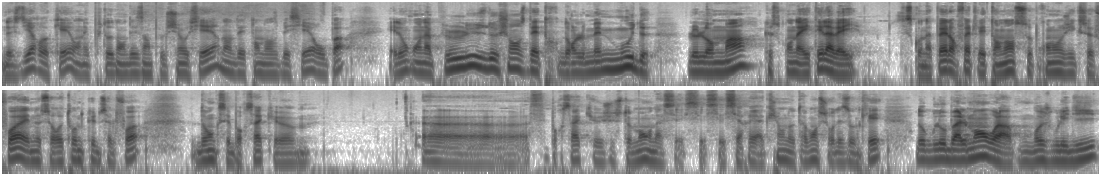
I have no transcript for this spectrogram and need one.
de se dire, ok, on est plutôt dans des impulsions haussières, dans des tendances baissières ou pas. Et donc on a plus de chances d'être dans le même mood le lendemain que ce qu'on a été la veille. C'est ce qu'on appelle en fait les tendances se prolongent X fois et ne se retournent qu'une seule fois. Donc c'est pour ça que euh, c'est pour ça que justement on a ces, réactions, notamment sur des zones clés. Donc globalement, voilà, moi je vous l'ai dit,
